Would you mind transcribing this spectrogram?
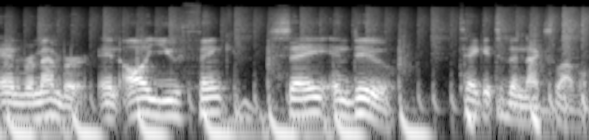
and remember, in all you think, say, and do, take it to the next level.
